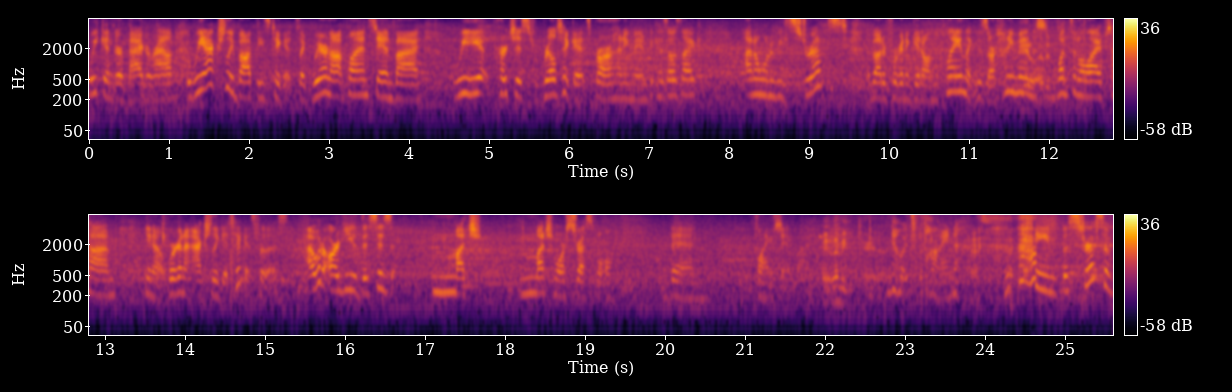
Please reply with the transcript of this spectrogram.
weekender bag around. We actually bought these tickets. Like we're not flying standby. We purchased real tickets for our honeymoon because I was like, I don't want to be stressed about if we're gonna get on the plane. Like this is our honeymoon, this is once in a lifetime. You know, we're gonna actually get tickets for this. I would argue this is much, much more stressful than flying standby. Wait, let me carry that. No, it's fine. I mean, the stress of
